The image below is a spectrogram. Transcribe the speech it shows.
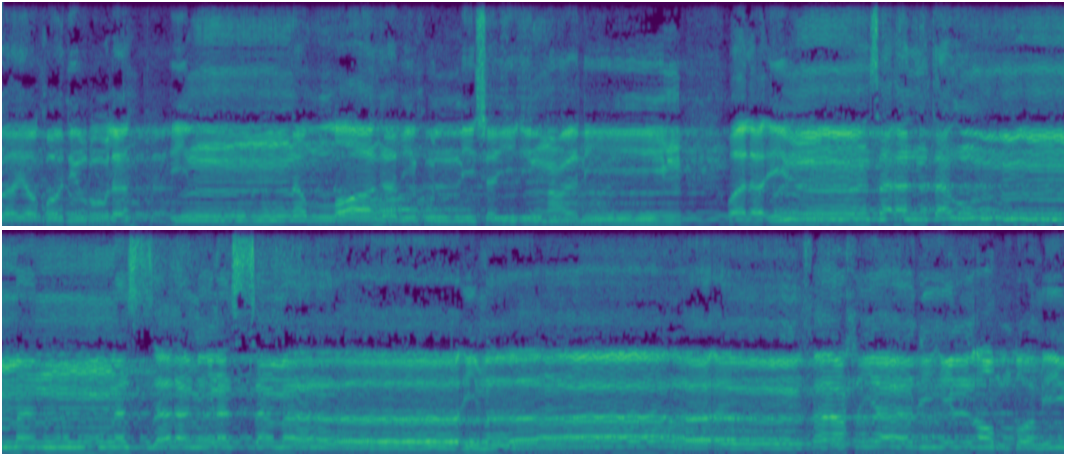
ويقدر له. إن الله بكل شيء عليم. ولئن سألتهم من نزل من السماء ماء فأحيا به الأرض من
